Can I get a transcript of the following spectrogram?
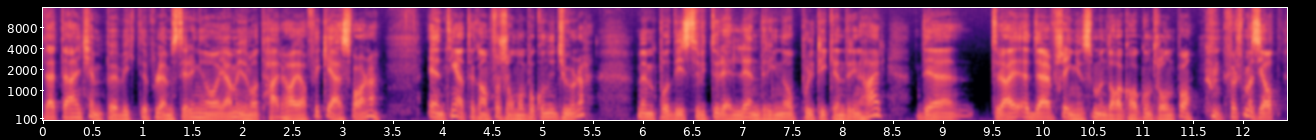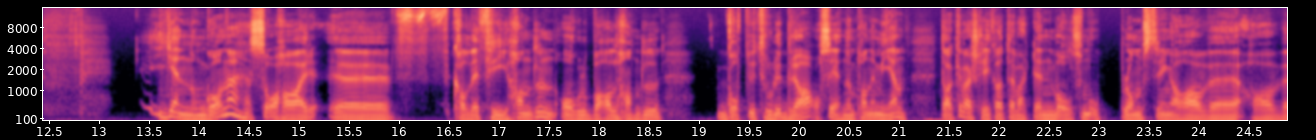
Dette er en kjempeviktig problemstilling, og jeg minner om at her har jeg, fikk jeg svarene. En ting er at jeg kan forstå meg på konjunkturene, men på de strukturelle endringene og politikkendringene her, det jeg det er for ingen som en dag har kontrollen på. Først må jeg si at gjennomgående så har øh, kall det frihandelen og global handel gått utrolig bra, også gjennom pandemien. Det har ikke vært slik at det har vært en voldsom oppblomstring av, eh, av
